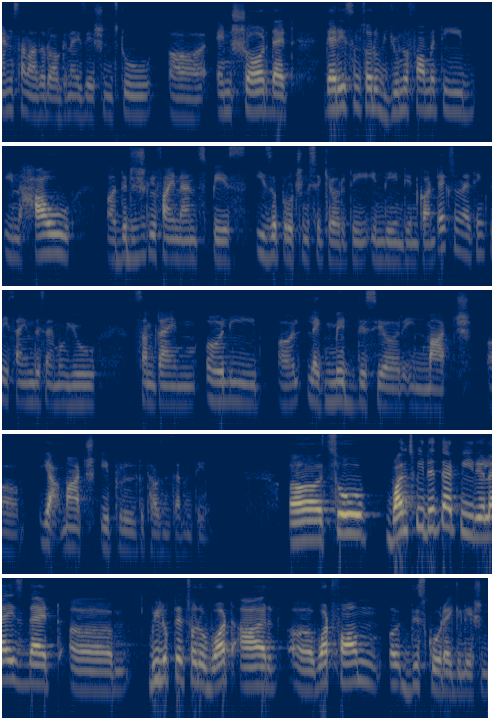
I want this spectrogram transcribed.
and some other organizations to uh, ensure that there is some sort of uniformity in how uh, the digital finance space is approaching security in the Indian context. And I think we signed this MOU sometime early, uh, like mid this year in March, uh, yeah, March, April 2017. Uh, so once we did that, we realized that um, we looked at sort of what are, uh, what form uh, this co-regulation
